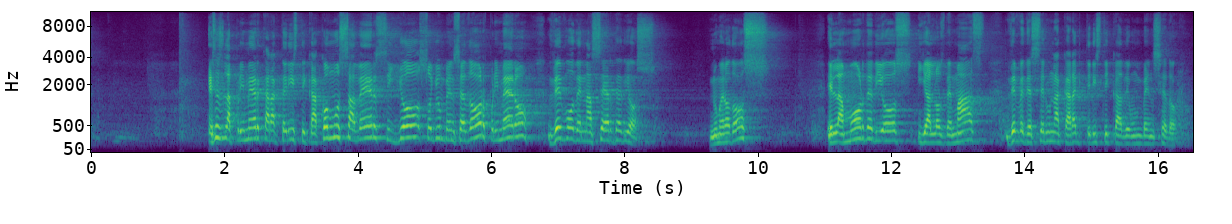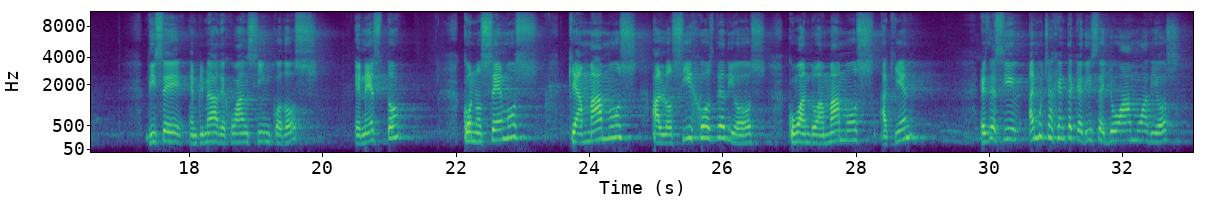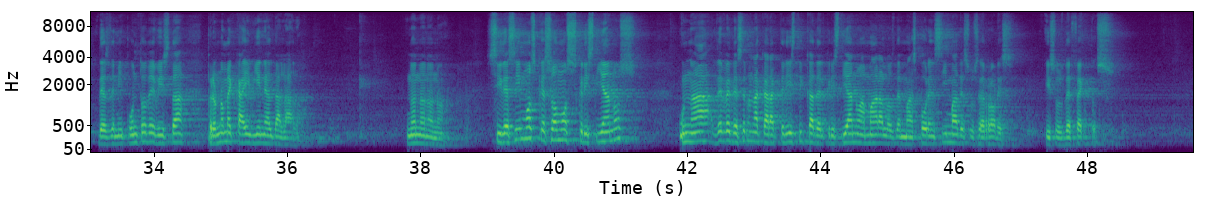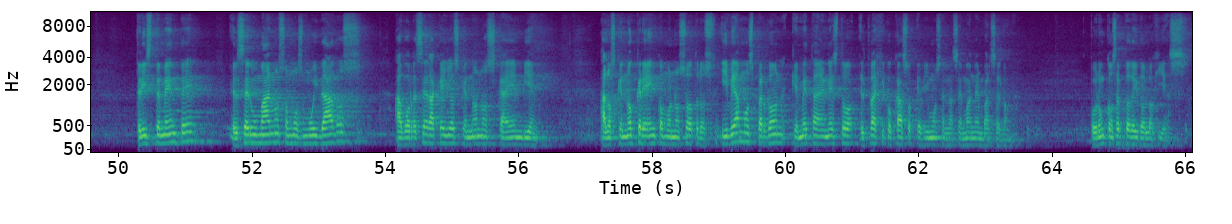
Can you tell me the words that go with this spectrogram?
Esa es la primera característica. ¿Cómo saber si yo soy un vencedor? Primero, debo de nacer de Dios. Número dos, el amor de Dios y a los demás debe de ser una característica de un vencedor. Dice en primera de Juan 5:2, en esto conocemos que amamos a los hijos de Dios cuando amamos a quién? Es decir, hay mucha gente que dice, "Yo amo a Dios desde mi punto de vista, pero no me cae bien el de al lado." No, no, no, no. Si decimos que somos cristianos, una, debe de ser una característica del cristiano amar a los demás por encima de sus errores y sus defectos. Tristemente, el ser humano somos muy dados a aborrecer a aquellos que no nos caen bien, a los que no creen como nosotros. Y veamos, perdón, que meta en esto el trágico caso que vimos en la semana en Barcelona, por un concepto de ideologías.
